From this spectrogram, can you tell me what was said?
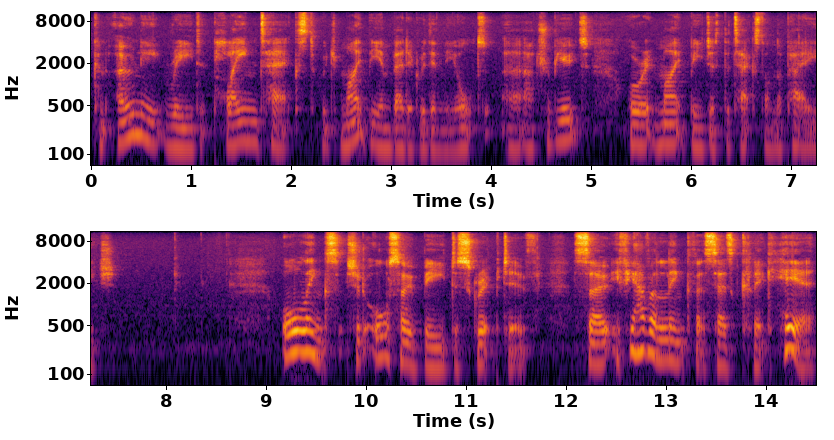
can only read plain text, which might be embedded within the alt uh, attribute, or it might be just the text on the page. All links should also be descriptive. So if you have a link that says click here,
